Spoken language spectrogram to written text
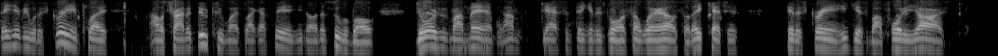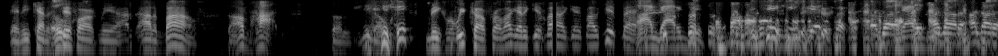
They hit me with a screenplay. I was trying to do too much, like I said. You know, in the Super Bowl, George is my man, but I'm guessing, thinking it's going somewhere else. So they catch it, hit a screen. He gets about 40 yards, and he kind of Oh. stiff arms me out, out of bounds. So I'm hot. So you know, Meeks, where we come from, I got to get my get my get back. I gotta get. yes, sir. I got, I, I got, a, I got, a,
